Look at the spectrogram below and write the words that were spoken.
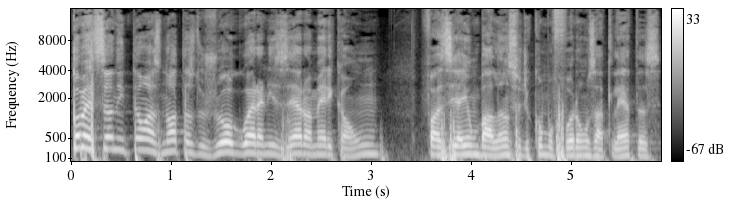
Começando então as notas do jogo, Guarani 0, América 1. Fazer aí um balanço de como foram os atletas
